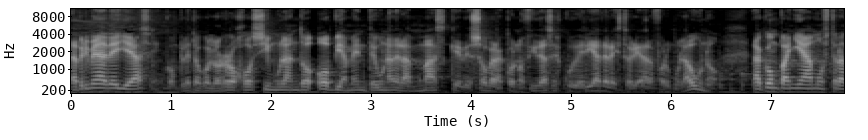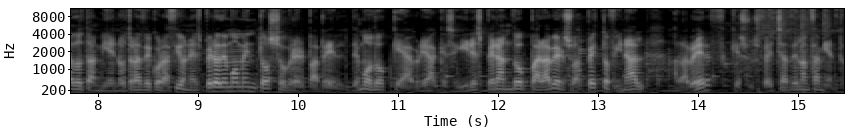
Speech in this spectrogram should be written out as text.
La primera de ellas, en completo color rojo, simulando obviamente una de las más que de sobra conocidas escuderías de la historia de la Fórmula 1. La compañía ha mostrado también otras decoraciones, pero de momento sobre el papel, de modo que habría que seguir esperando para ver su aspecto final a la vez que sus fechas de lanzamiento.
